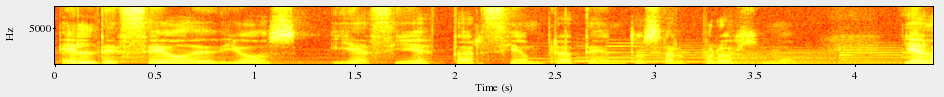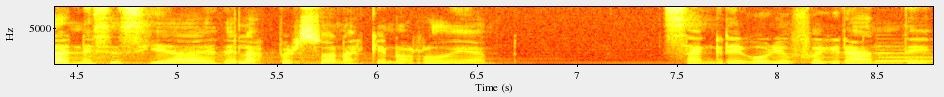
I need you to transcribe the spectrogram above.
el deseo de Dios y así estar siempre atentos al prójimo y a las necesidades de las personas que nos rodean. San Gregorio fue grande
